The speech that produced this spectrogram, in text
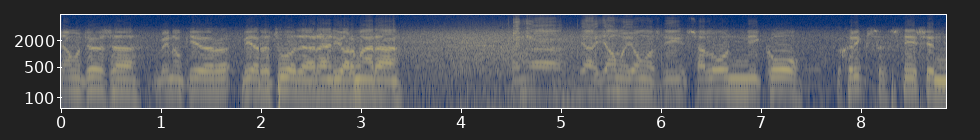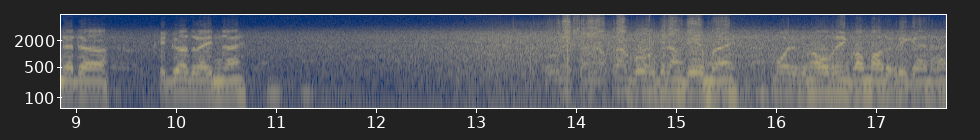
Dus uh, ik ben nog een keer weer retour de Radio Armada. En uh, ja, jammer jongens, die Salon Nico, de Griekse station, dat uh, geen doorrijden. Hè. Ik nou Frank ook bedankt even. Hè. Mooi dat er een overeenkomt met de Grieken. Hè.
